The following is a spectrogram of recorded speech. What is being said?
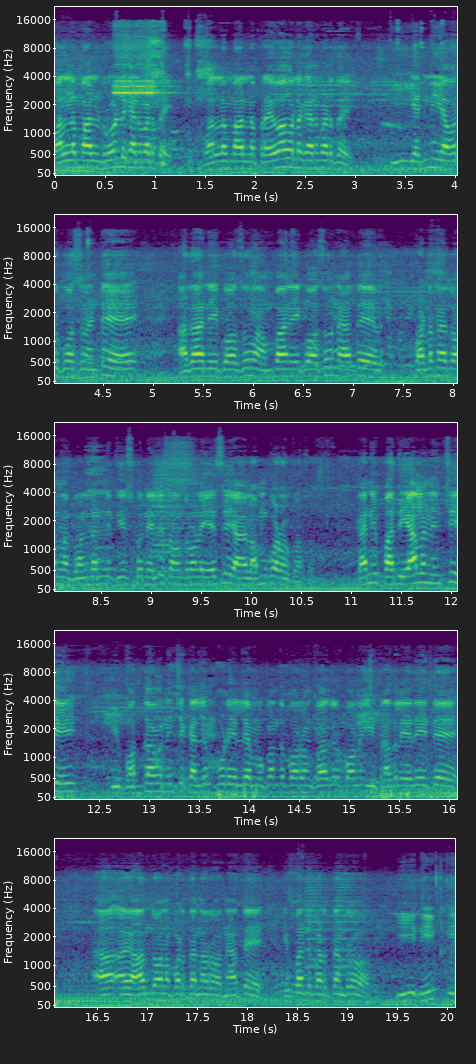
వల్ల మాలిన రోడ్లు కనబడతాయి. వల్ల మాలిన ఫ్లైఓవర్లు కనబడతాయి. ఇవన్నీ ఎవరి కోసం అంటే అదానీ కోసం అంబానీ కోసం లేకపోతే కొండ మీద ఉన్న గొండ్లన్నీ తీసుకొని వెళ్ళి సంవత్సరంలో వేసి వాళ్ళు అమ్ముకోవడం కోసం. కానీ పది ఏళ్ళ నుంచి ఈ బొద్దాం నుంచి కల్లింపూడి వెళ్ళే ముకుందపురం కోదలపురం ఈ ప్రజలు ఏదైతే ఆందోళన పడుతున్నారో లేకపోతే ఇబ్బంది పడుతున్నారో ఈ నీటి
